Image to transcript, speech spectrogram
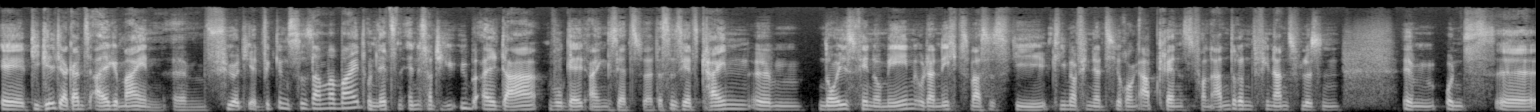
äh, die gilt ja ganz allgemein ähm, für die Entwicklungszusammenarbeit und letzten Endes natürlich überall da, wo Geld eingesetzt wird. Das ist jetzt kein ähm, neues Phänomen oder nichts, was es die Klimafinanzierung abgrenzt von anderen Finanzflüssen. Ähm, und äh,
